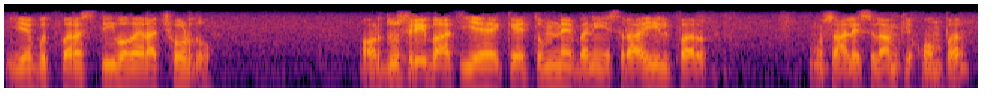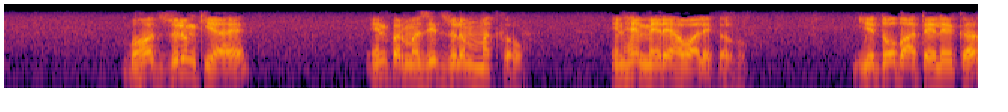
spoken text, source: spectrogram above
یہ بت پرستی وغیرہ چھوڑ دو۔ اور دوسری بات یہ ہے کہ تم نے بنی اسرائیل پر علیہ السلام کی قوم پر بہت ظلم کیا ہے۔ ان پر مزید ظلم مت کرو۔ انہیں میرے حوالے کر دو۔ یہ دو باتیں لے کر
